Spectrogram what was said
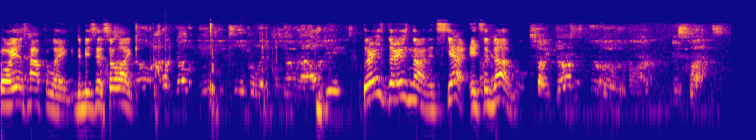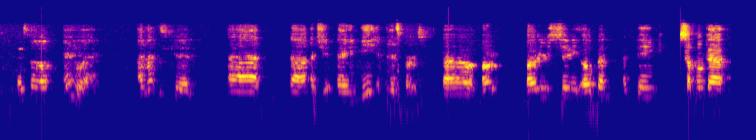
Oh, he has half a leg to be said. So like, No, I don't know amputee political terminology. there is there is none. It's yeah, it's a nub. So he throws his nub over the bar and squats. And so, anyway, I met this kid at uh, a, a meet in Pittsburgh, uh, Motor, Motor City Open, I think, something like that.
